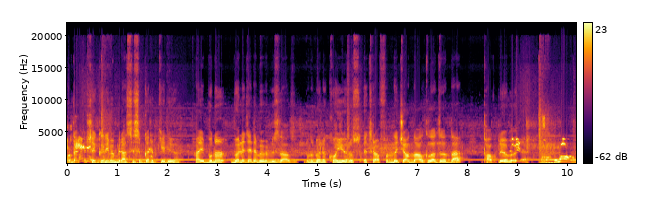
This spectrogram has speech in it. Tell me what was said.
Orada arkadaşlar Grim'in biraz sesim garip geliyor. Hayır bunu böyle denemememiz lazım. Bunu böyle koyuyoruz. Etrafında canlı algıladığında patlıyor böyle. Oha.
